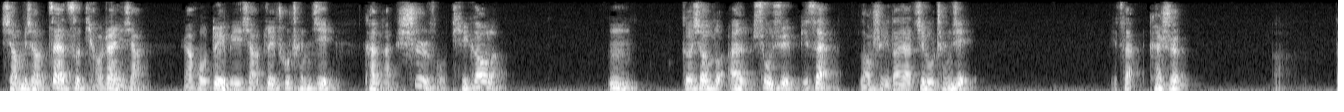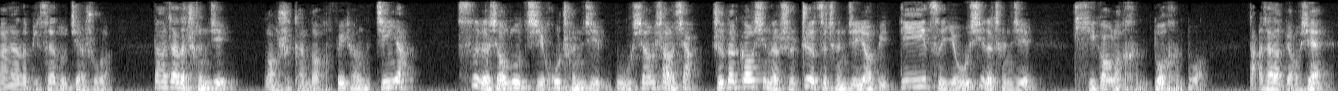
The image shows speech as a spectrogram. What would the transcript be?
想不想再次挑战一下，然后对比一下最初成绩，看看是否提高了？嗯，各小组按顺序比赛，老师给大家记录成绩。比赛开始啊，大家的比赛都结束了，大家的成绩，老师感到非常的惊讶。四个小组几乎成绩不相上下。值得高兴的是，这次成绩要比第一次游戏的成绩提高了很多很多。大家的表现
